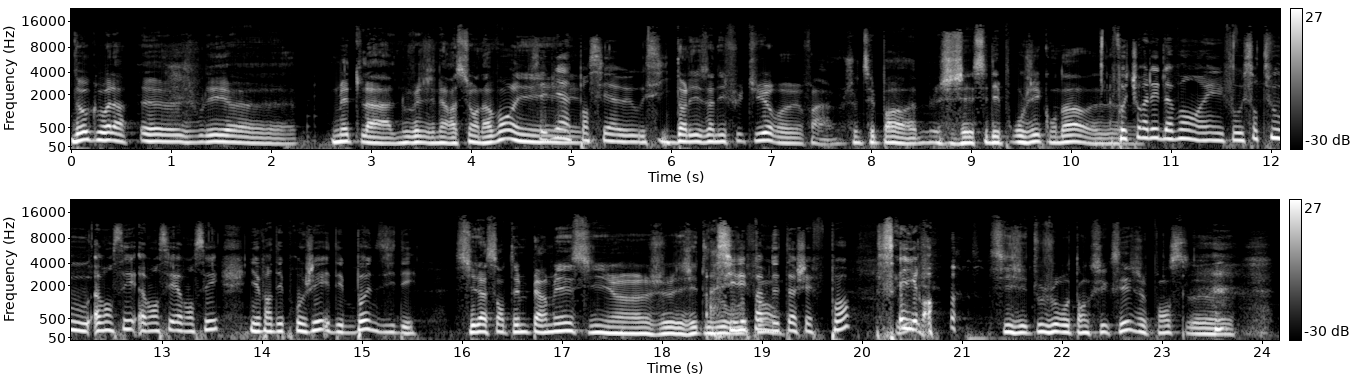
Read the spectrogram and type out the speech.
Donc voilà, euh, je voulais euh, mettre la nouvelle génération en avant et C'est bien de penser à eux aussi. dans les années futures, euh, enfin, je ne sais pas, j'ai- c'est des projets qu'on a. euh, Il faut toujours aller de l'avant. hein. Il faut surtout avancer, avancer, avancer, y avoir des projets et des bonnes idées. si la santé me permet, si euh, je- j'ai Ah, toujours si les femmes ne t'achèvent pas, ça Oui. ira. si j'ai toujours autant de succès, je pense euh,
